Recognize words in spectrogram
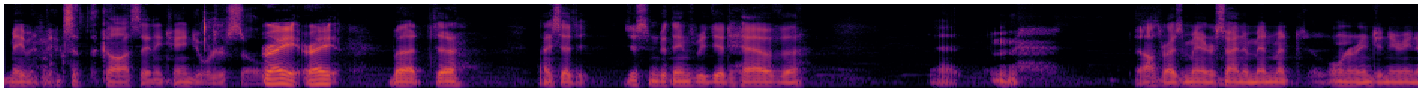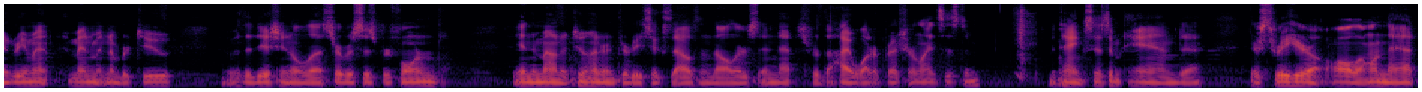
Maven picks up the cost any change orders. So, Right, right. but uh, like I said just some good things. We did have uh, uh, mm, authorize the mayor to sign amendment owner engineering agreement amendment number two with additional uh, services performed in the amount of two hundred thirty six thousand dollars, and that's for the high water pressure line system, the tank system, and uh, there's three here all on that.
